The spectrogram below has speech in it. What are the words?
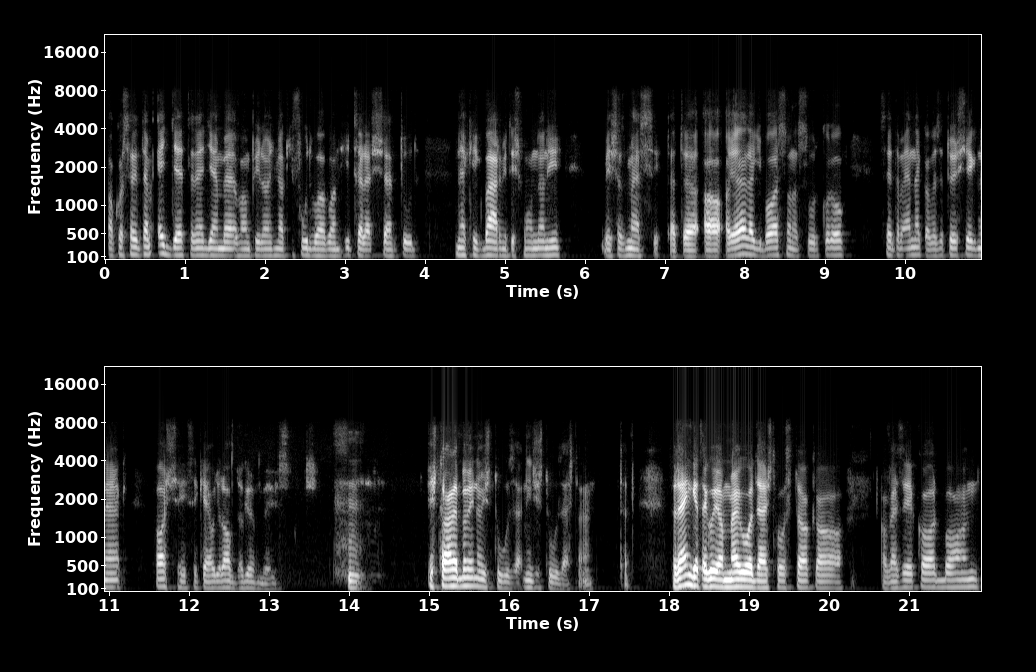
akkor szerintem egyetlen egy ember van pillanatnyilag, aki futballban hitelesen tud nekik bármit is mondani, és ez Messi. Tehát a, a jelenlegi Barcelona szurkolók szerintem ennek a vezetőségnek azt se hiszik el, hogy a labda gömbölyű. És talán ebben még nem is túlzás, nincs is túlzás talán. Tehát rengeteg olyan megoldást hoztak a, a vezérkarban,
